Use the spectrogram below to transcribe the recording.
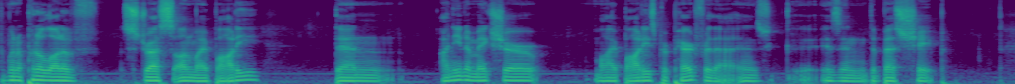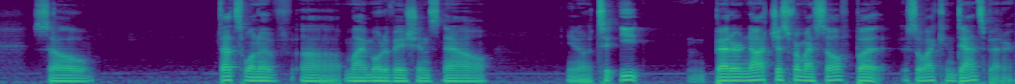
if i'm going to put a lot of stress on my body then i need to make sure my body's prepared for that and is, is in the best shape. So that's one of uh, my motivations now you know to eat better not just for myself but so i can dance better.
